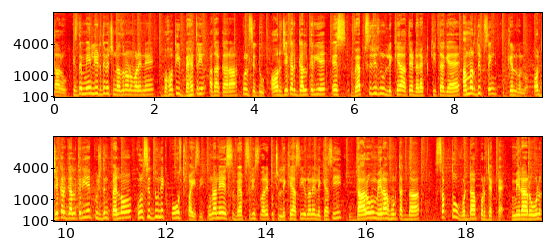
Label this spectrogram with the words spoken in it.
ਦਾਰੋ। ਇਸ ਦੇ ਮੇਨ ਲੀਡ ਦੇ ਵਿੱਚ ਨਜ਼ਰ ਆਉਣ ਵਾਲੇ ਨੇ ਬਹੁਤ ਹੀ ਬਿਹਤਰੀਨ ਅਦਾਕਾਰਾ ਕੁਲ ਸਿੱਧੂ ਔਰ ਜੇਕਰ ਗੱਲ ਕਰੀਏ ਇਸ ਵੈਬ ਸੀਰੀਜ਼ ਨੂੰ ਲਿਖਿਆ ਅਤੇ ਡਾਇਰੈਕਟ ਕੀਤਾ ਗਿਆ ਹੈ ਅਮਰਦੀਪ ਸਿੰਘ ਗਿੱਲ ਵੱਲੋਂ। ਔਰ ਜੇਕਰ ਗੱਲ ਕਰੀਏ ਕੁਝ ਦਿਨ ਪਹਿਲਾਂ ਕੁਲ ਸਿੱਧੂ ਨੇ ਇੱਕ ਪੋਸਟ ਪਾਈ ਸੀ। ਉਹਨਾਂ ਨੇ ਇਸ ਵੈਬ ਸੀਰੀਜ਼ ਬਾਰੇ ਕੁਝ ਲਿਖਿਆ ਸੀ, ਉਹਨਾਂ ਨੇ ਲਿਖਿਆ ਸੀ, ਦਾਰੋ ਮੇਰਾ ਹੁਣ ਤੱਕ ਦਾ ਸਭ ਤੋਂ ਵੱਡਾ ਪ੍ਰੋਜੈਕਟ ਹੈ। ਮੇਰਾ ਰੋਲ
